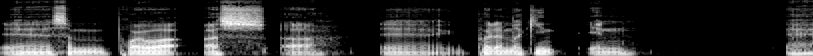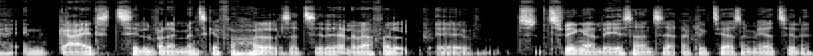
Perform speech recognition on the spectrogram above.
øh, som prøver os at øh, på den måde give en, en, øh, en guide til, hvordan man skal forholde sig til det, eller i hvert fald øh, tvinger læseren til at reflektere sig mere til det.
